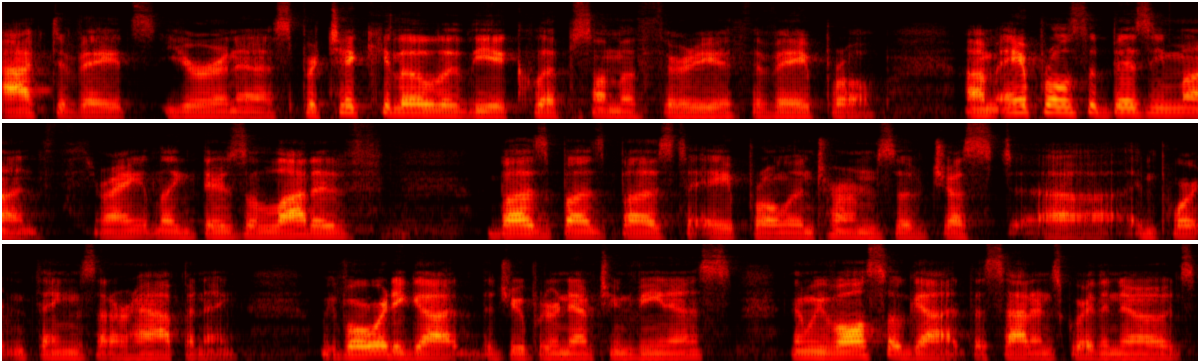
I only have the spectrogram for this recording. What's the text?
activates Uranus, particularly the eclipse on the 30th of April. Um, April is a busy month, right? Like there's a lot of buzz, buzz, buzz to April in terms of just uh, important things that are happening. We've already got the Jupiter, Neptune, Venus. Then we've also got the Saturn square the nodes.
